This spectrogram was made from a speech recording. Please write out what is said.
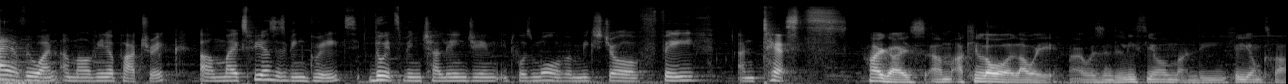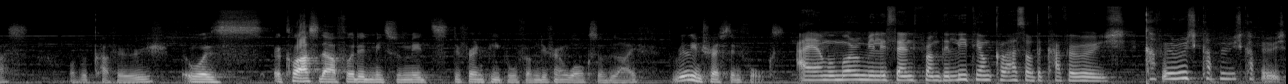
Hi everyone, I'm Malvina Patrick. Um, my experience has been great, though it's been challenging. It was more of a mixture of faith and tests. Hi guys, I'm Akinlawa Olawe. I was in the lithium and the helium class of the Cafe Rouge. It was a class that afforded me to meet different people from different walks of life. Really interesting folks. I am Umoru Millicent from the lithium class of the Cafe Rouge. Cafe Rouge, Cafe Rouge, Cafe Rouge.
